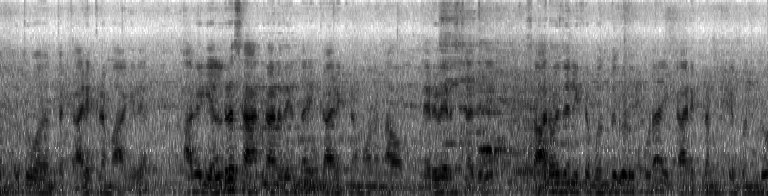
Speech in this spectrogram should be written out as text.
ಅದ್ಭುತವಾದಂಥ ಕಾರ್ಯಕ್ರಮ ಆಗಿದೆ. ಹಾಗಾಗಿ ಎಲ್ಲರ ಸಹಕಾರದಿಂದ ಈ ಕಾರ್ಯಕ್ರಮವನ್ನು ನಾವು ನೆರವೇರಿಸ್ತಾ ಇದ್ದೀವಿ. ಸಾರ್ವಜನಿಕ ಬಂಧುಗಳು ಕೂಡ ಈ ಕಾರ್ಯಕ್ರಮಕ್ಕೆ ಬಂದು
